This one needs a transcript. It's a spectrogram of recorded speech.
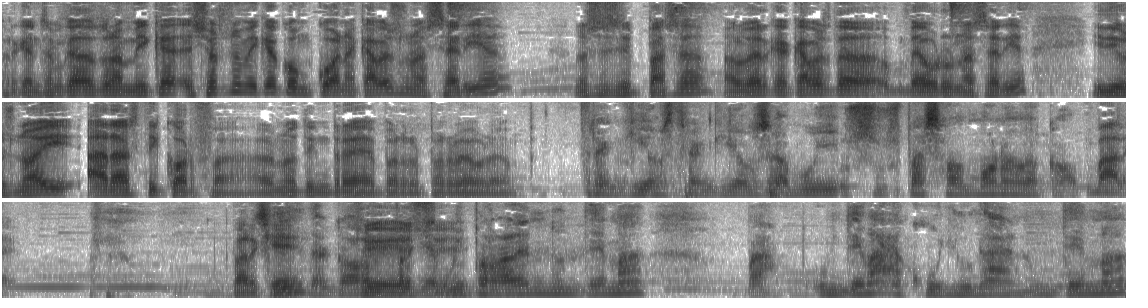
Perquè ens hem quedat una mica... Això és una mica com quan acabes una sèrie, no sé si et passa, Albert, que acabes de veure una sèrie i dius, noi, ara estic orfe, ara no tinc res per, per veure. Tranquils, tranquils, avui us, us passa el món de cop. Vale. Per què? Sí, d'acord? Perquè avui parlarem d'un tema va, un tema acollonant, un tema,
